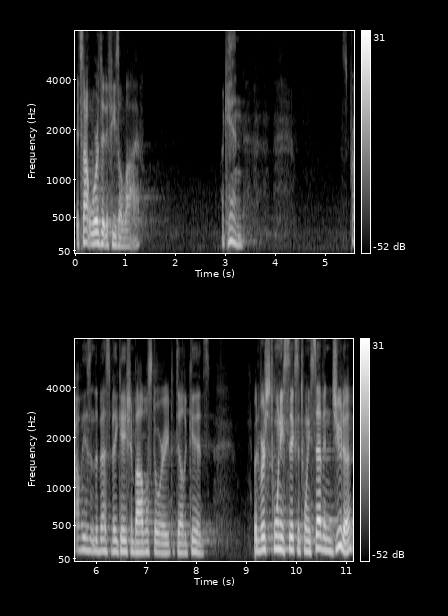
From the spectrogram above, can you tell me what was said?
It's not worth it if he's alive. Again, this probably isn't the best vacation Bible story to tell the kids. But verse 26 and 27, Judah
